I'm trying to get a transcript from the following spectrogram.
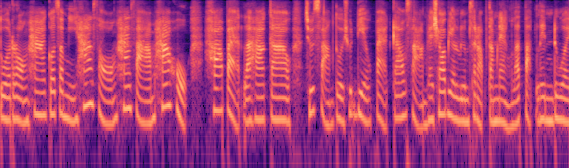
ตัวรอง 5 ก็จะมี 52 53 56 58 และ 59 ชุด 3 ตัวชุดเดียว 893 ถ้าชอบอย่าลืมสลับตำแหน่งและตัดเล่นด้วย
